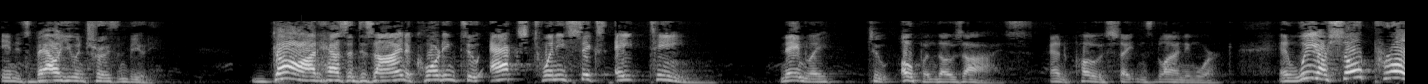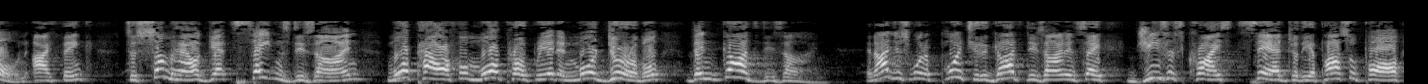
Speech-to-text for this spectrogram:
in its value and truth and beauty. God has a design according to Acts 26:18, namely to open those eyes and oppose Satan's blinding work. And we are so prone, I think, to somehow get Satan's design more powerful, more appropriate, and more durable than God's design. And I just want to point you to God's design and say, Jesus Christ said to the apostle Paul,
